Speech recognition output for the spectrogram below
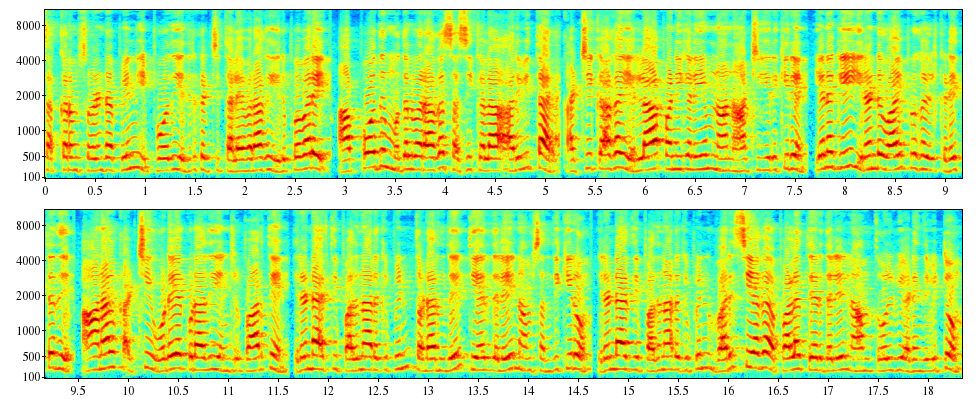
சக்கரம் சுழன்ற பின் இப்போது எதிர்கட்சி தலைவராக இருப்பவரை அப்போது முதல்வராக சசிகலா அறிவித்தார். கட்சிக்காக எல்லா பணிகளையும் நான் ஆற்றியிருக்கிறேன். எனக்கு இரண்டு வாய்ப்புகள் கிடைத்தது. ஆனால் கட்சி உடையக்கூடாது என்று பார்த்தேன். இரண்டாயிரத்தி பதினாறுக்கு பின் தொடர்ந்து தேர்தலை நாம் சந்திக்கிறோம். இரண்டாயிரத்தி பதினாறுக்கு பின் வரிசையாக பல தேர்தலில் நாம் தோல்வி அடைந்து விட்டோம்.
